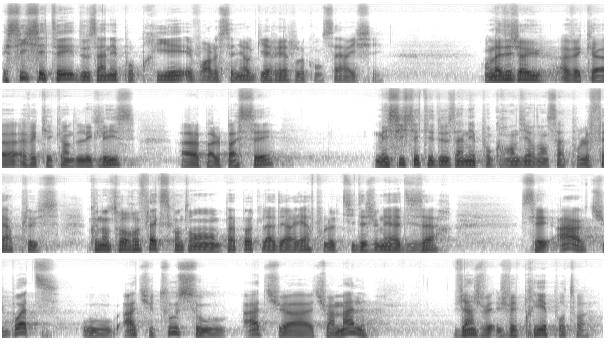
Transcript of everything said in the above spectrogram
Et si c'était deux années pour prier et voir le Seigneur guérir le cancer ici? On l'a déjà eu avec, euh, avec quelqu'un de l'Église euh, par le passé. Mais si c'était deux années pour grandir dans ça, pour le faire plus, que notre réflexe quand on papote là derrière pour le petit déjeuner à 10 heures, c'est Ah, tu boites, ou Ah, tu tousses, ou Ah, tu as, tu as mal, viens, je vais, je vais prier pour toi.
